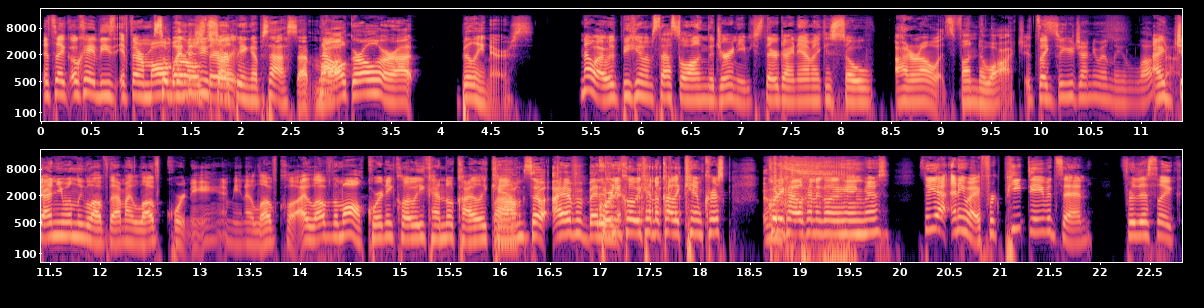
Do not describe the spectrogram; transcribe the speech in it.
It's like okay, these if they're mall so when girls, did you they're start like- being obsessed at mall girl or at billionaires? No, I was became obsessed along the journey because their dynamic is so I don't know, it's fun to watch. It's like so you genuinely love. I them. genuinely love them. I love Kourtney. I mean, I love Khloé. I love them all. Kourtney, Khloé, Kendall, Kylie, Kim. Wow. So I have a bit Kourtney, of Khloé, Kendall, Kylie, Kim, Kris. Kourtney, Kylie, Kendall, Kylie, Kim, Kris. So yeah. Anyway, for Pete Davidson, for this like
